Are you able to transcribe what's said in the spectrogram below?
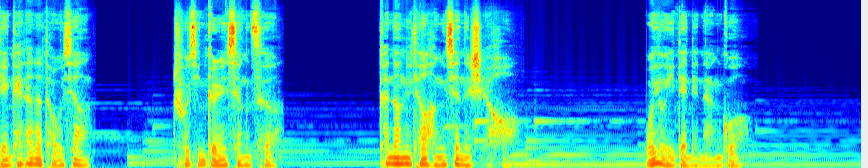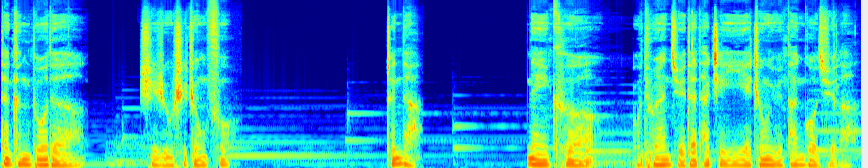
点开他的头像，戳进个人相册，看到那条横线的时候，我有一点点难过，但更多的是如释重负。真的，那一刻，我突然觉得他这一页终于翻过去了。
